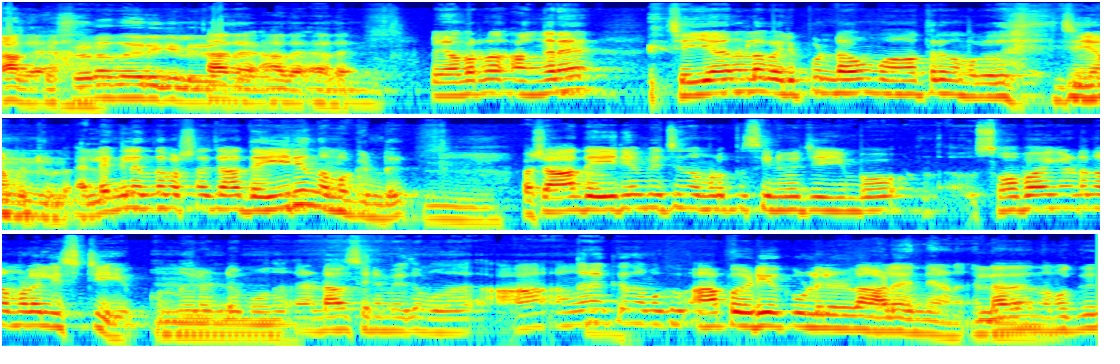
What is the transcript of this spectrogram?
അതെ. അതെ അതെ അതെ. അപ്പൊ ഞാൻ പറഞ്ഞ അങ്ങനെ ചെയ്യാനുള്ള വലിപ്പം ഉണ്ടാവും മാത്രമേ നമുക്ക് ചെയ്യാൻ പറ്റുള്ളൂ. അല്ലെങ്കിൽ എന്താ പ്രശ്നം വെച്ചാൽ ആ ധൈര്യം നമുക്കുണ്ട്. പക്ഷെ ആ ധൈര്യം വെച്ച് നമ്മളിപ്പോൾ സിനിമ ചെയ്യുമ്പോൾ സ്വാഭാവികമായിട്ട് നമ്മളെ ലിസ്റ്റ് ചെയ്യും. ഒന്ന് രണ്ട് മൂന്ന് രണ്ടാമത് സിനിമ ചെയ്ത് മൂന്ന്. ആ അങ്ങനെയൊക്കെ നമുക്ക് ആ പേടിയൊക്കെ ഉള്ളിലുള്ള ആൾ തന്നെയാണ്. അല്ലാതെ നമുക്ക്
